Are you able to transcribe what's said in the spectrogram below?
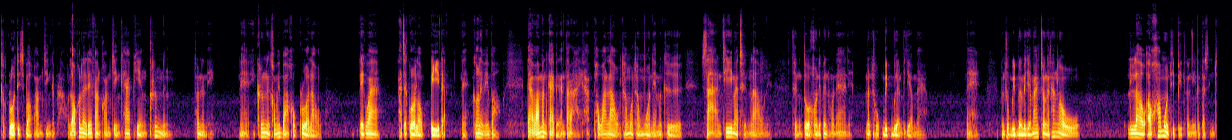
เขากลัวที่จะบอกความจริงกับเรา เราก็เลยได้ฟังความจริงแค่เพียงครึ่งหนึ่งเท่านั้นเองเนี่ยอีกครึ่งหนึ่งเขาไม่บอกเขากลัวเรา เรียกว่าอาจจะกลัวเราปีดอะเนี่ยก็เลยไม่บอก แต่ว่ามันกลายเป็นอันตรายครับ เพราะว่าเราทั้งหมดทั้งมวลเนี่ยมันคือสารที่มาถึงเราเนี่ยถึงตัวคนที่เป็นหัวหน้าเนี่ยมันถูกบิดเบือนไปเยอะมาก นะมันถูกบิดเบือนไปเยอะมากจนกระทั่งเรา เราเอาข้อมูลผิดๆเหล่านี้ไปตัดสินใจ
